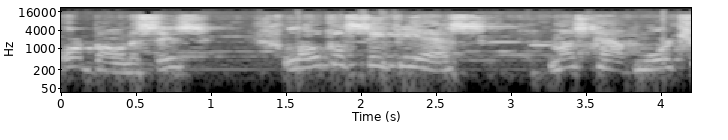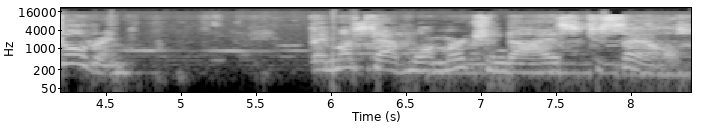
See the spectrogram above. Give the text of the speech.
or bonuses, local CPS must have more children. They must have more merchandise to sell.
